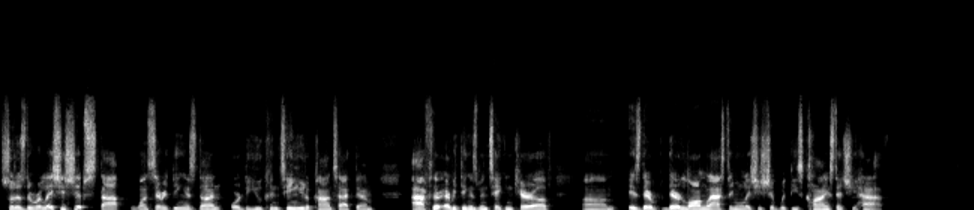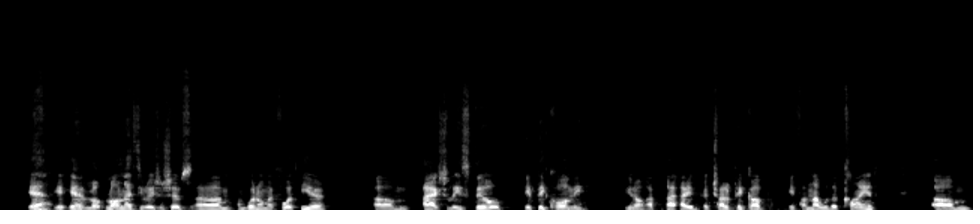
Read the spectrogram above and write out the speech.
So does the relationship stop once everything is done, or do you continue to contact them after everything has been taken care of? Um, is there their long lasting relationship with these clients that you have? Yeah, yeah. Long lasting relationships. Um, I'm going on my fourth year. Um, I actually still, if they call me, you know, I, I, I try to pick up if I'm not with a client. Um,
